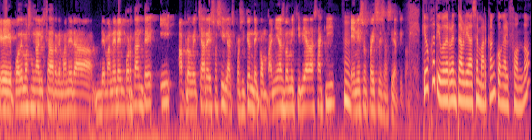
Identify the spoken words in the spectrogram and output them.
que podemos analizar de manera, de manera importante y aprovechar, eso sí, la exposición de compañías domiciliadas aquí hmm. en esos países asiáticos. ¿Qué objetivo de rentabilidad se marcan con el fondo?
